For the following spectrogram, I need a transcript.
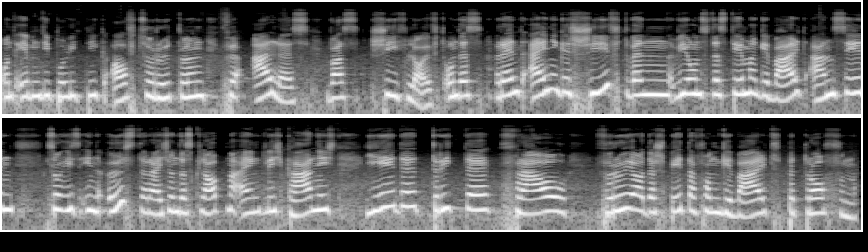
und eben die Politik aufzurütteln für alles, was schief läuft. Und es rennt einiges schief, wenn wir uns das Thema Gewalt ansehen. So ist in Österreich, und das glaubt man eigentlich gar nicht, jede dritte Frau früher oder später von Gewalt betroffen.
